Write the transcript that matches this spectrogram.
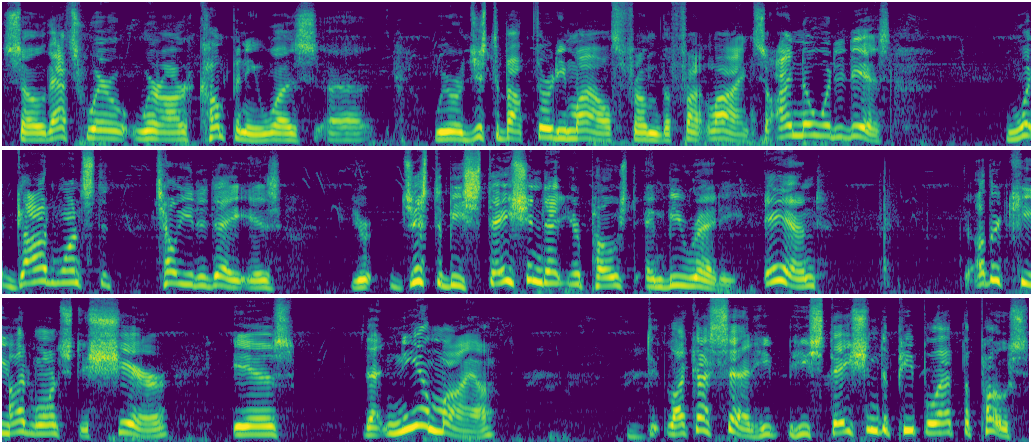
So that's where, where our company was. Uh, we were just about 30 miles from the front line. So I know what it is. What God wants to tell you today is you're just to be stationed at your post and be ready. And the other key God wants to share is that Nehemiah, like I said, he, he stationed the people at the post,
